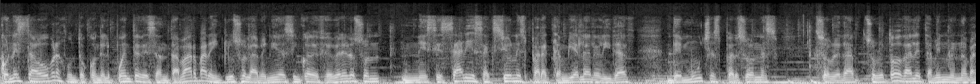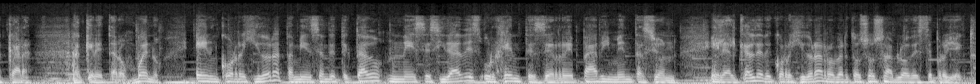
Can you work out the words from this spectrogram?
Con esta obra, junto con el puente de Santa Bárbara, incluso la avenida 5 de febrero, son necesarias acciones para cambiar la realidad de muchas personas, sobre, dar, sobre todo darle también una nueva cara a Querétaro. Bueno, en Corregidora también se han detectado necesidades urgentes de repavimentación. El alcalde de Corregidora, Roberto Sosa, habló de este proyecto.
